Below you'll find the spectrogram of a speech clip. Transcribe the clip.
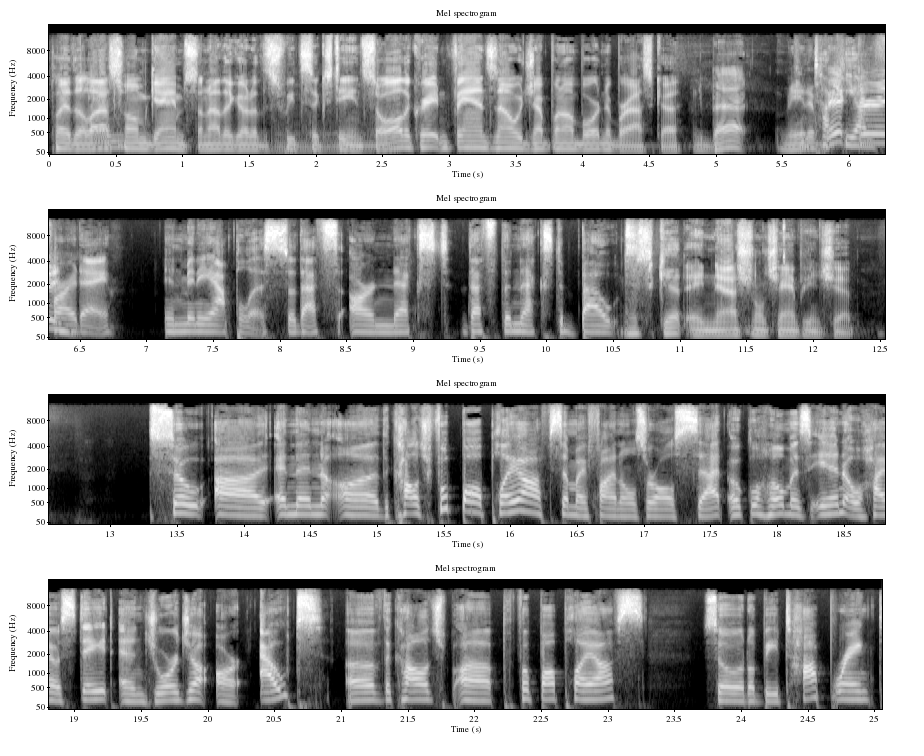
Played the last home game, so now they go to the Sweet 16. So all the Creighton fans now are jumping on board Nebraska. You bet. Need Kentucky a on. Friday in Minneapolis. So that's our next, that's the next bout. Let's get a national championship. So, uh, and then uh, the college football playoff semifinals are all set. Oklahoma's in, Ohio State and Georgia are out of the college uh, football playoffs. So it'll be top ranked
